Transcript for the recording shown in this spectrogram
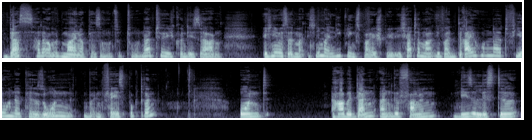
Das hat auch mit meiner Person zu tun. Natürlich könnte ich sagen, ich nehme jetzt halt mal, ich nehme mein Lieblingsbeispiel. Ich hatte mal über 300, 400 Personen in Facebook drin und habe dann angefangen, diese Liste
